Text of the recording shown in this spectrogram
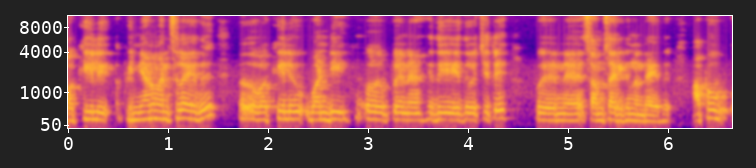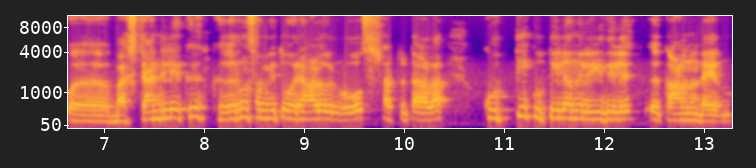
വക്കീൽ പിന്നെയാണ് മനസ്സിലായത് ഏഹ് വക്കീൽ വണ്ടി പിന്നെ ഇത് ചെയ്ത് വെച്ചിട്ട് പിന്നെ സംസാരിക്കുന്നുണ്ടായത്. അപ്പോൾ ബസ് സ്റ്റാൻഡിലേക്ക് കയറുന്ന സമയത്ത് ഒരാൾ ഒരു റോസ് ഷർട്ട് ഇട്ട ആളെ കുത്തി കുത്തിയില്ല എന്ന രീതിയിൽ കാണുന്നുണ്ടായിരുന്നു.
